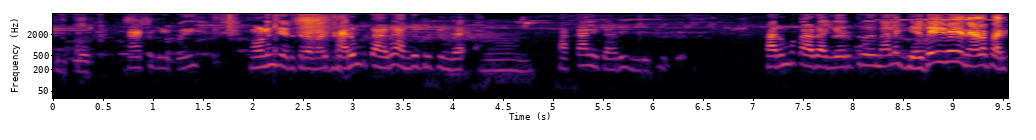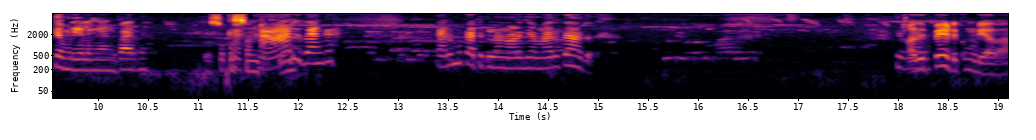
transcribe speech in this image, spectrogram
இதுக்குள்ள இருக்கு. காட்டுக்குள்ளே போய் நுழைஞ்சு எடுக்கிற மாதிரி கரும்பு காடு அங்கிட்டு இருக்குங்க ம். தக்காளி காடு இங்கிட்டு இருக்கு கரும்பு காடு அங்கே இருக்கிறதுனால எதையுமே என்னால் பறிக்க முடியலைங்க அங்கே பாருங்க. இருக்கு. காடு தாங்க கரும்பு காட்டுக்குள்ளே நுழைஞ்ச மாதிரி தான் அது. அது இப்பே எடுக்க முடியாதா?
